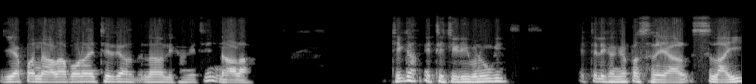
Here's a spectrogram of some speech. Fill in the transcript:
ਜੇ ਆਪਾਂ ਨਾਲਾ ਪਾਉਣਾ, ਇੱਥੇ ਲਿਖਾਂਗੇ ਇੱਥੇ ਨਾਲਾ। ਠੀਕ ਆ? ਇੱਥੇ ਚਿੜੀ ਬਣੂਗੀ। ਇੱਥੇ ਲਿਖਾਂਗੇ ਆਪਾਂ ਸਰਿਆਲ ਸਲਾਈ।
